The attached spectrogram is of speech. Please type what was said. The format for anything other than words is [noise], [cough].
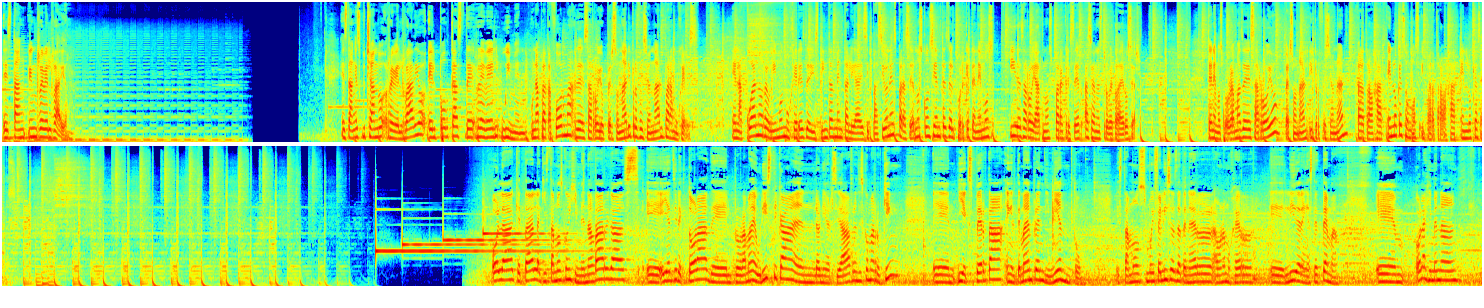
están en Rebel Radio. Están escuchando Rebel Radio, el podcast de Rebel Women, una plataforma de desarrollo personal y profesional para mujeres, en la cual nos reunimos mujeres de distintas mentalidades y pasiones para hacernos conscientes del poder que tenemos y desarrollarnos para crecer hacia nuestro verdadero ser. Tenemos programas de desarrollo personal y profesional para trabajar en lo que somos y para trabajar en lo que hacemos. Hola, ¿qué tal? Aquí estamos con Jimena Vargas. Eh, ella es directora del programa de heurística en la Universidad Francisco Marroquín eh, y experta en el tema de emprendimiento. Estamos muy felices de tener a una mujer eh, líder en este tema. hola Jimena.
